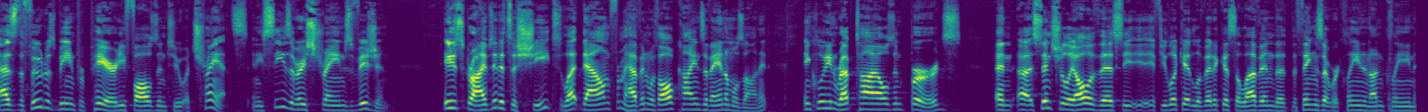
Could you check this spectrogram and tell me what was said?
as the food was being prepared, he falls into a trance, and he sees a very strange vision. He describes it it's a sheet let down from heaven with all kinds of animals on it, including reptiles and birds. And uh, essentially, all of this, if you look at Leviticus 11, the, the things that were clean and unclean,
